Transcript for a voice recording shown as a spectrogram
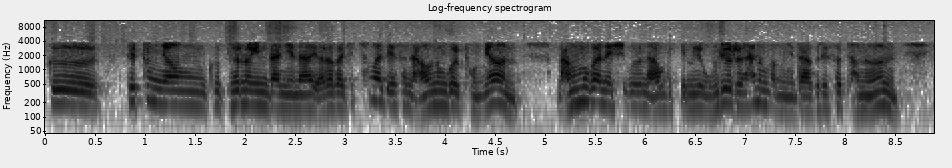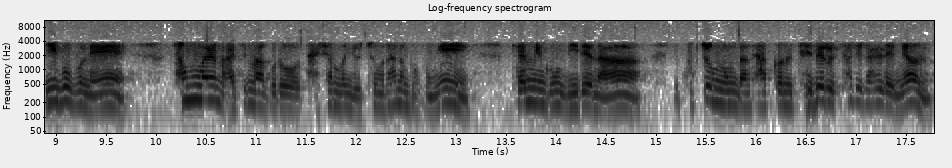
그 대통령 그 변호인단이나 여러 가지 청와대에서 나오는 걸 보면 막무가내 식으로 나오기 때문에 우려를 하는 겁니다. 그래서 저는 이 부분에 정말 마지막으로 다시 한번 요청을 하는 부분이 대한민국 미래나 국정농단 사건을 제대로 처리를 하려면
